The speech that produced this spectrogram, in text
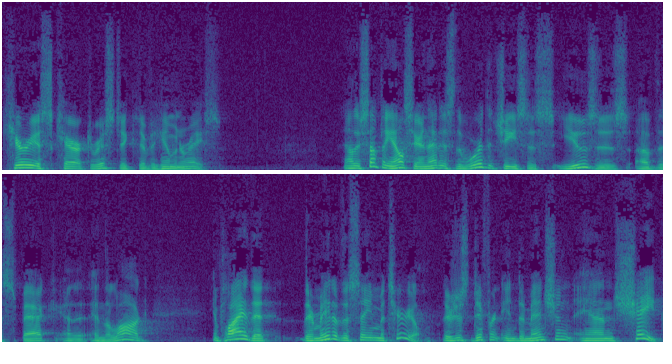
curious characteristic of the human race. Now, there's something else here, and that is the word that Jesus uses of the speck and the log imply that they're made of the same material. They're just different in dimension and shape.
